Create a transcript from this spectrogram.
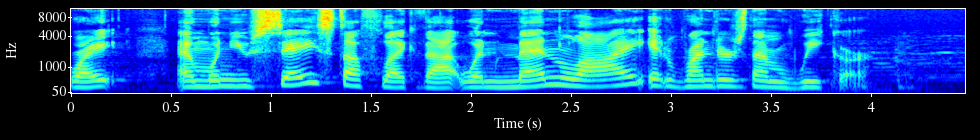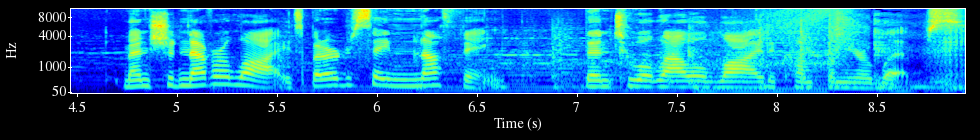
right? And when you say stuff like that, when men lie, it renders them weaker. Men should never lie. It's better to say nothing than to allow a lie to come from your lips.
